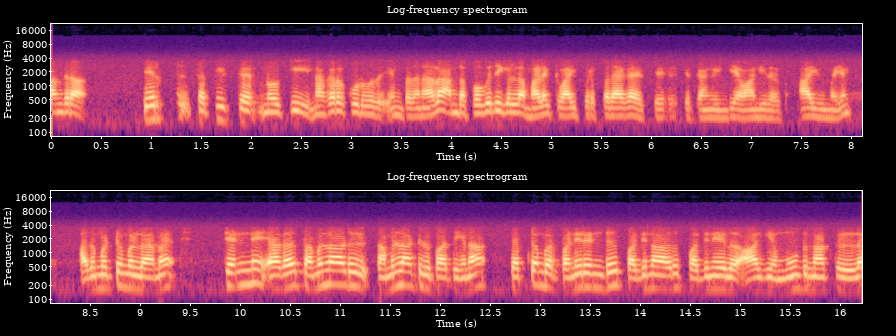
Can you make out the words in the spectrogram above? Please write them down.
ஆந்திரா தெற்கு சத்தீஸ்கர் நோக்கி நகரக்கூடுவது என்பதனால அந்த பகுதிகளில் மழைக்கு வாய்ப்பு இருப்பதாக தெரிவிச்சிருக்காங்க இந்திய வானிலை ஆய்வு மையம். அது மட்டும் இல்லாம சென்னை அதாவது தமிழ்நாடு தமிழ்நாட்டில் பாத்தீங்கன்னா செப்டம்பர் பன்னிரெண்டு பதினாறு பதினேழு ஆகிய மூன்று நாட்கள்ல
